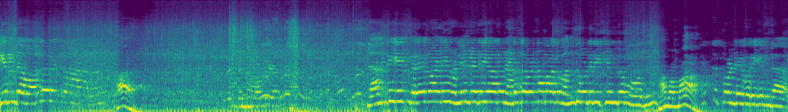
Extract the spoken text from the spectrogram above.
இந்த நந்தியின் விரைவாளி வழிநடையாக நடந்த வந்து கொண்டிருக்கின்ற போது ஆமாம்மா. கொண்டே வருகின்றார்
